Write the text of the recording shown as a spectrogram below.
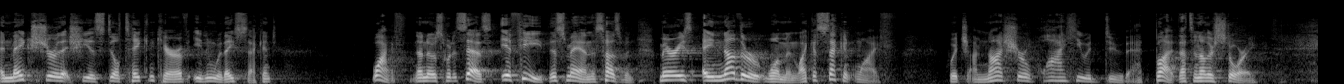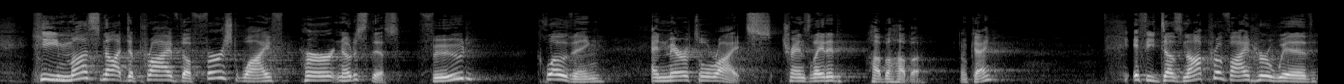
and make sure that she is still taken care of even with a second wife. Now, notice what it says. If he, this man, this husband, marries another woman, like a second wife, which I'm not sure why he would do that, but that's another story. He must not deprive the first wife her, notice this, food, clothing, and marital rights. Translated, hubba hubba. Okay? If he does not provide her with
